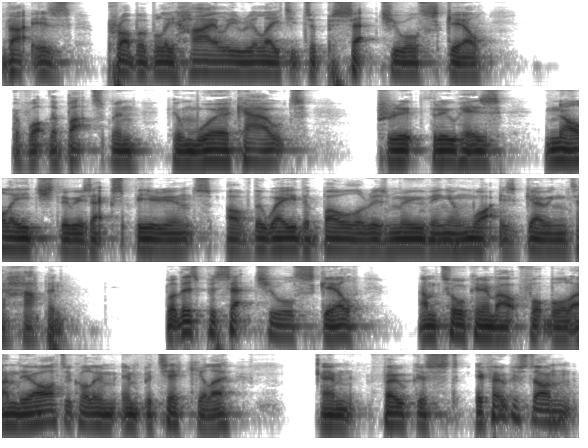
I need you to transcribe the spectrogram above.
that is probably highly related to perceptual skill of what the batsman can work out through, his knowledge, through his experience of the way the bowler is moving and what is going to happen. But this perceptual skill, I'm talking about football, and the article in, in particular um, focused it focused on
